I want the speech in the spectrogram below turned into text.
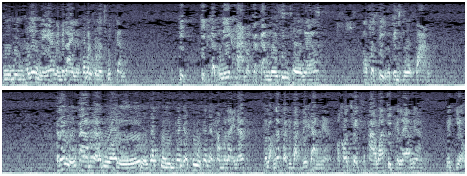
กูมึงเขาเรื่องนี้เป็นไม่ได้เลยเพราะมันคนละชุดกัน จิตจิตกับตรงนี้ขาดออกจากกันโดยสิ้นเชิงแล้ว เอาสติมาเป็นตัวขวางดังนั้นหลวงตามหาบัวหรือหลวงพ่อคูณท่านจะพูดท่านจะทำอะไรนะสำหรับนักปฏิบัติด้วยกันเนี่ยพอเขาเช็คสภาวะจิตกันแล้วเนี่ย ไม่เกี่ยว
